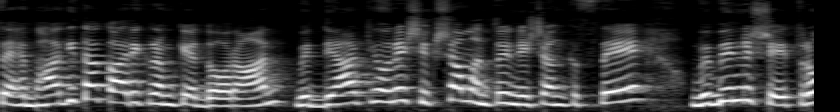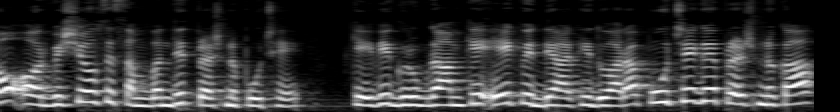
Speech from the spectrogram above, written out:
सहभागिता कार्यक्रम के दौरान विद्यार्थियों ने शिक्षा मंत्री निशंक से विभिन्न क्षेत्रों और विषयों से संबंधित प्रश्न पूछे। केवी गुरुग्राम के एक विद्यार्थी द्वारा पूछे गए प्रश्न का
